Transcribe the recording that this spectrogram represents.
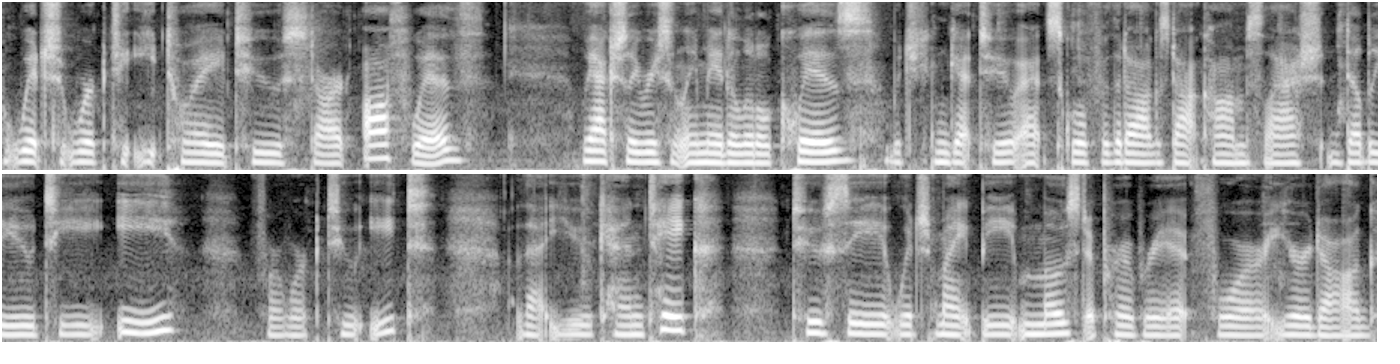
which work to eat toy to start off with, we actually recently made a little quiz, which you can get to at schoolforthedogs.com slash WTE for work to eat, that you can take to see which might be most appropriate for your dog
